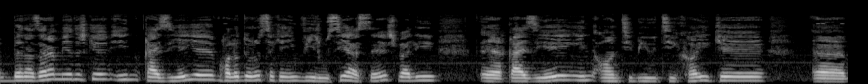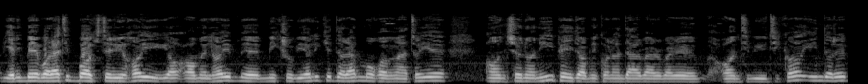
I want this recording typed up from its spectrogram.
به نظرم میادش که این قضیه حالا درسته که این ویروسی هستش ولی قضیه این آنتیبیوتیک هایی که یعنی به عبارتی باکتری هایی یا عامل های میکروبیالی که دارن مقاومت های آنچنانی پیدا می‌کنن در برابر آنتیبیوتیک ها این داره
